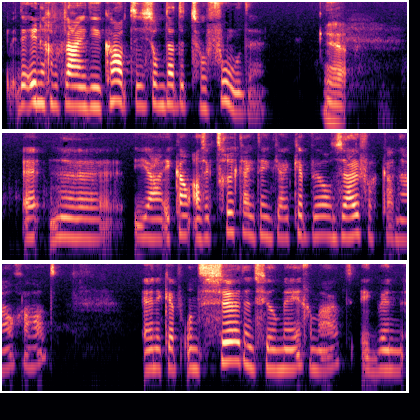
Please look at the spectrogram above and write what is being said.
de enige verklaring die ik had is omdat het zo voelde. Ja. En ja, ik kan, als ik terugkijk, denk ik, ja, ik heb wel een zuiver kanaal gehad. En ik heb ontzettend veel meegemaakt. Ik ben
